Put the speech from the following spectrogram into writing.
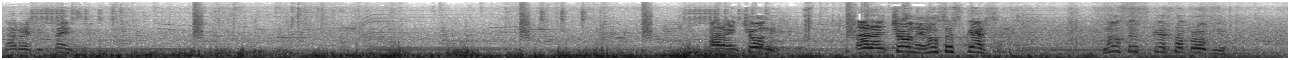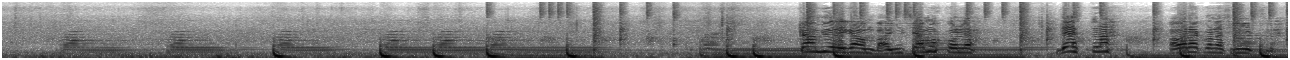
la resistencia. Arancione, arancione, no se scherza, no se scherza proprio. Cambio de gamba, iniciamos con la destra, ahora con la sinistra.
